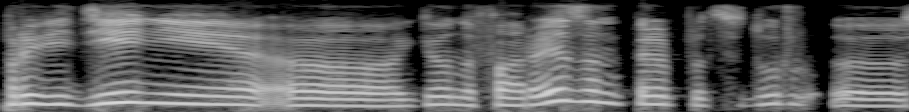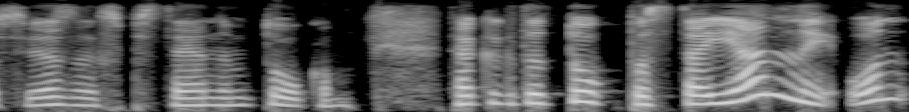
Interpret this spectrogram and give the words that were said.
проведении э, ионофореза, например, процедур, э, связанных с постоянным током. Так как этот ток постоянный, он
